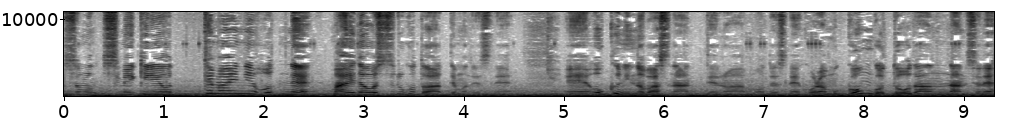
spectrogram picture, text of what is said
その締め切りを手前にね前倒しすることはあってもですねえー、奥に伸ばすなんていうのはもうですね、これはもう言語道断なんですよね。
